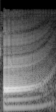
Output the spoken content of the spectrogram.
Ah.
